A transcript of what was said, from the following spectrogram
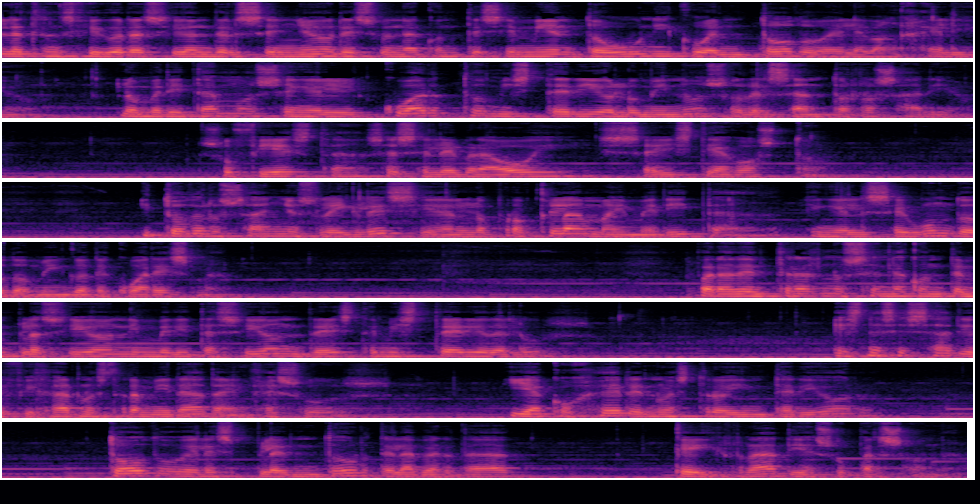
La transfiguración del Señor es un acontecimiento único en todo el Evangelio. Lo meditamos en el cuarto misterio luminoso del Santo Rosario. Su fiesta se celebra hoy, 6 de agosto, y todos los años la Iglesia lo proclama y medita en el segundo domingo de Cuaresma. Para adentrarnos en la contemplación y meditación de este misterio de luz, es necesario fijar nuestra mirada en Jesús y acoger en nuestro interior todo el esplendor de la verdad que irradia su persona.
